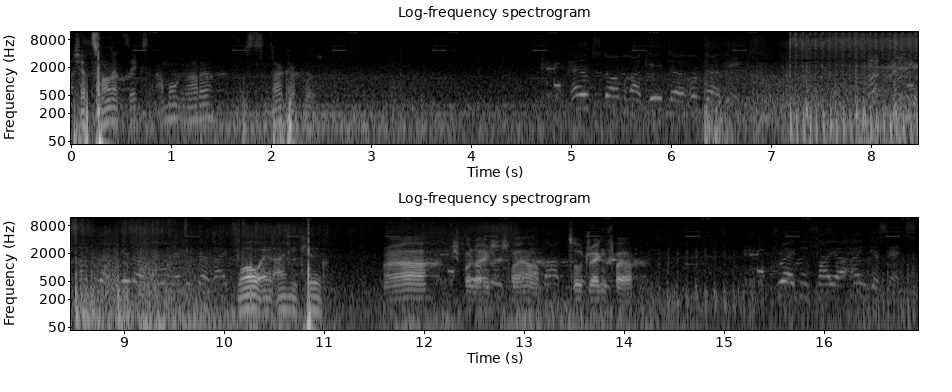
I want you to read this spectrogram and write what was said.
Ich habe 206 Ammo gerade. Was ist denn da kaputt? Hellstorm-Rakete unterwegs. Wow, er hat einen gekillt. Ja, ich wollte eigentlich zwei haben. So, Dragonfire. Dragonfire eingesetzt.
